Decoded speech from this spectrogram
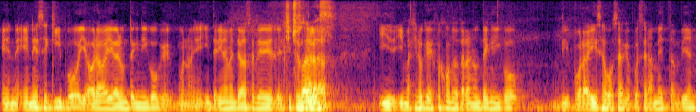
en, en ese equipo y ahora va a llegar un técnico que, bueno, interinamente va a ser el, el Chicho Chicho Salas. Salas. Y imagino que después contratarán a un técnico. Y por ahí se vocea que puede ser Ahmed también.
